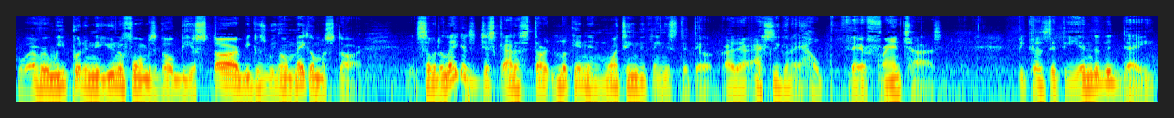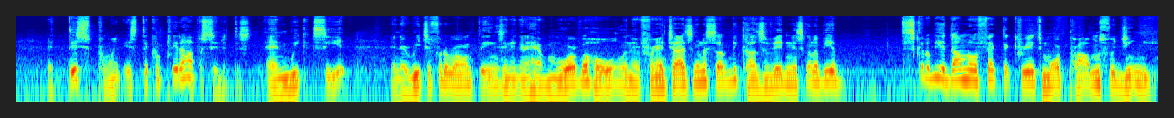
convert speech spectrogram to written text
Whoever we put in the uniform is going to be a star because we're going to make them a star. So the Lakers just got to start looking and wanting the things that they're, they're actually going to help their franchise. Because at the end of the day, at this point, it's the complete opposite. This, and we can see it. And they're reaching for the wrong things, and they're going to have more of a hole, and their franchise is going to suck because of it. And it's going to be a, it's going to be a domino effect that creates more problems for Jeanie.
